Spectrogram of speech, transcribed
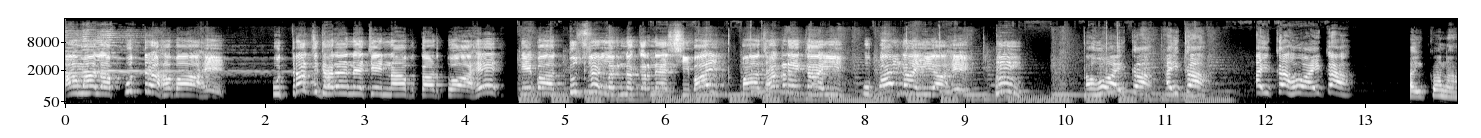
आम्हाला पुत्र हवा आहे. पुत्रच घराण्याचे नाव काढतो आहे. तेव्हा दुसरं लग्न करण्याशिवाय माझ्याकडे काही उपाय नाही आहे. हं. अहो ऐका ऐका ऐका हो ऐका. ऐका ना.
